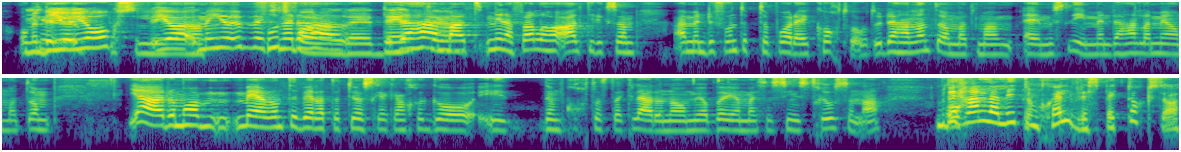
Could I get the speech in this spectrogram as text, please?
Och Men det gör jag också, Lina. Ja, men jag är uppväxt med det här, det det här inte- med att mina föräldrar har alltid liksom, ja men du får inte ta på dig kortkort. Och det handlar inte om att man är muslim, men det handlar mer om att de Ja, de har mer inte velat att jag ska kanske gå i de kortaste kläderna. Om jag böjer mig så syns trosorna. Men det handlar lite om självrespekt också.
